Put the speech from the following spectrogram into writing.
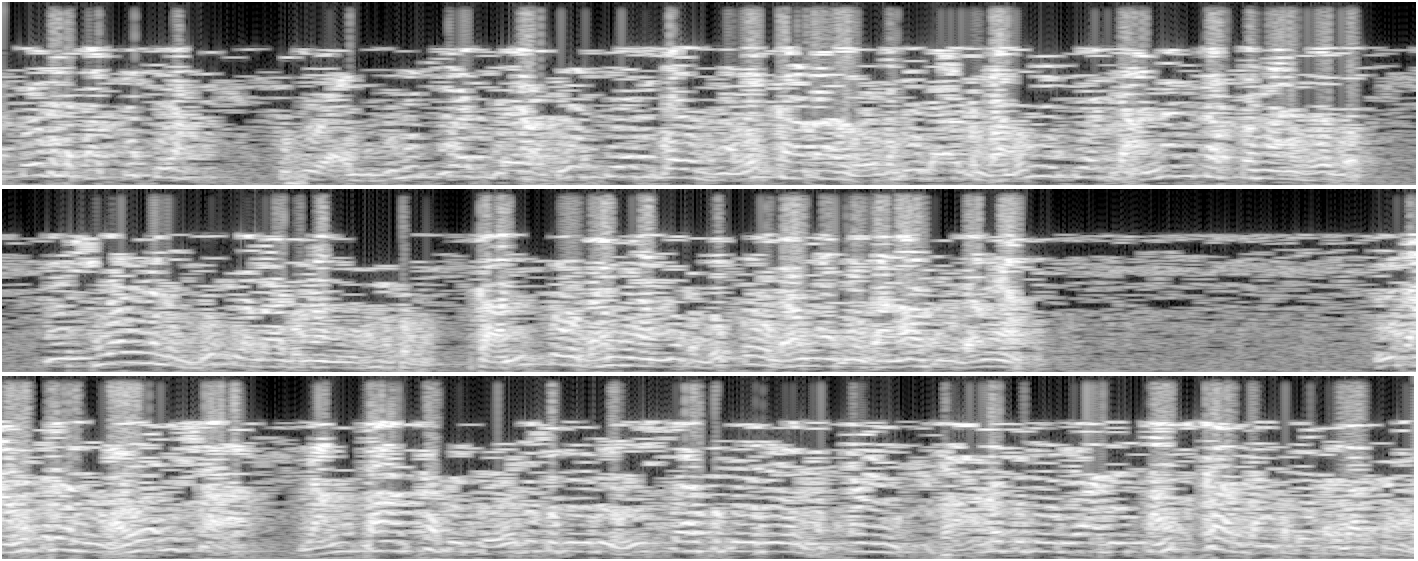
පත්‍යයකට පත්‍ය කියලා බුද්ධියත් අපේක්ෂියත් මේකාකාර රෝග පීඩාවට බඳුනේ කියන අනන්ත ප්‍රමාණ රෝග මේ සියල්ලම දුක් ලබා දෙනවා නේද? කාන්තෝ ධර්මයන්ට දුක්ඛ ධර්මයන්ට අනාත්ම ධර්මයන්. ඊට අමතරව මේ අයනිසා යම් තාක්ෂති ප්‍රෝධිතේදී විශ්වාසිතේදී නැත්නම් රාගසිතේදී ආදී සංස්කාර ධම්පේ කරගන්නවා.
